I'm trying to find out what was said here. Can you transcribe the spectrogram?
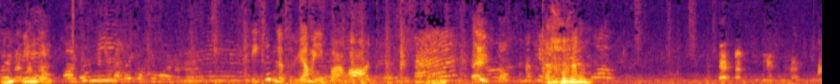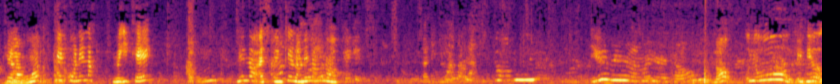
Mm -hmm. đi còn Oh, is this me? These look yummy but hard. Hey, don't. Kêu là cũng cake cô nên nào, eat cake. Nên nào ice cream cake nào nên nào nào. Do you remember your toe? No, ui, big deal.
